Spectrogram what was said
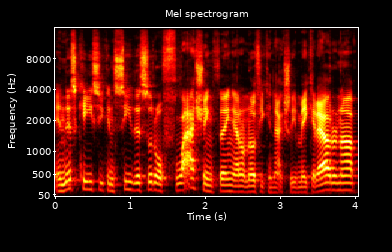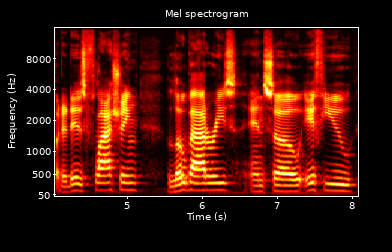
In this case, you can see this little flashing thing. I don't know if you can actually make it out or not, but it is flashing low batteries. And so if you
